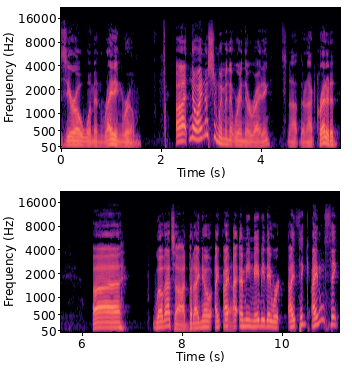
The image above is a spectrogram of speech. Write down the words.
zero women writing room. Uh, no, I know some women that were in there writing. It's not they're not credited. Uh, well, that's odd, but I know. I, Yeah. I, I mean, maybe they were. I think. I don't think.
